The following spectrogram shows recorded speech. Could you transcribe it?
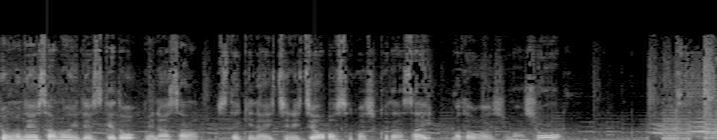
今日もね寒いですけど皆さん素敵な一日をお過ごしください。またお会いしましょう。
